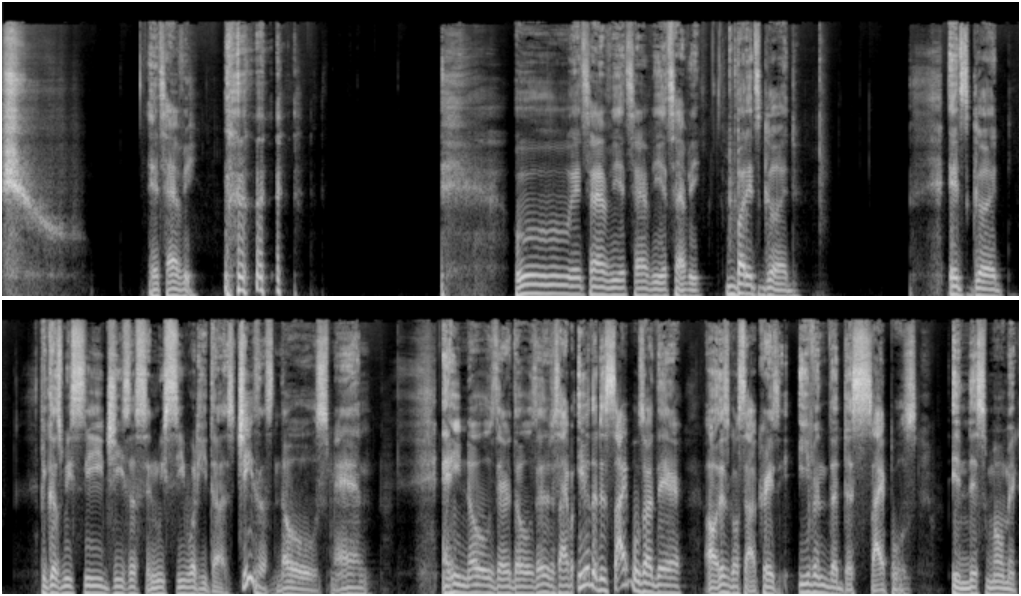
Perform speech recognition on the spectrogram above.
Whew. It's heavy. Ooh, it's heavy, it's heavy, it's heavy, but it's good. It's good because we see Jesus and we see what he does. Jesus knows, man. And he knows there are those, there are disciples. Even the disciples are there. Oh, this is going to sound crazy. Even the disciples in this moment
